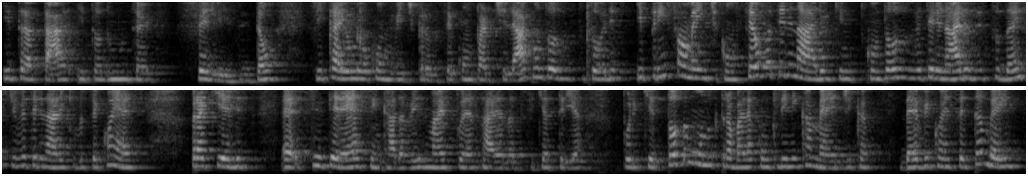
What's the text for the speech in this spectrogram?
e tratar e todo mundo ser feliz. Então, fica aí o meu convite para você compartilhar com todos os tutores e principalmente com o seu veterinário, que, com todos os veterinários e estudantes de veterinária que você conhece, para que eles é, se interessem cada vez mais por essa área da psiquiatria, porque todo mundo que trabalha com clínica médica deve conhecer também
